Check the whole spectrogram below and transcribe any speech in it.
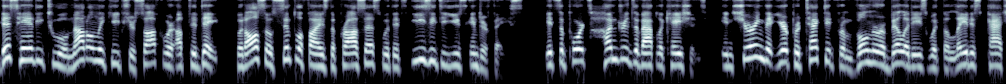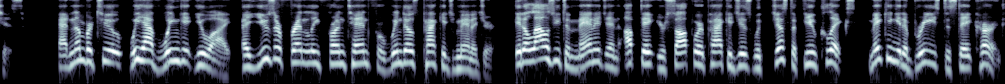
This handy tool not only keeps your software up to date, but also simplifies the process with its easy-to-use interface. It supports hundreds of applications, ensuring that you're protected from vulnerabilities with the latest patches. At number 2, we have Winget UI, a user-friendly front-end for Windows Package Manager. It allows you to manage and update your software packages with just a few clicks, making it a breeze to stay current.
